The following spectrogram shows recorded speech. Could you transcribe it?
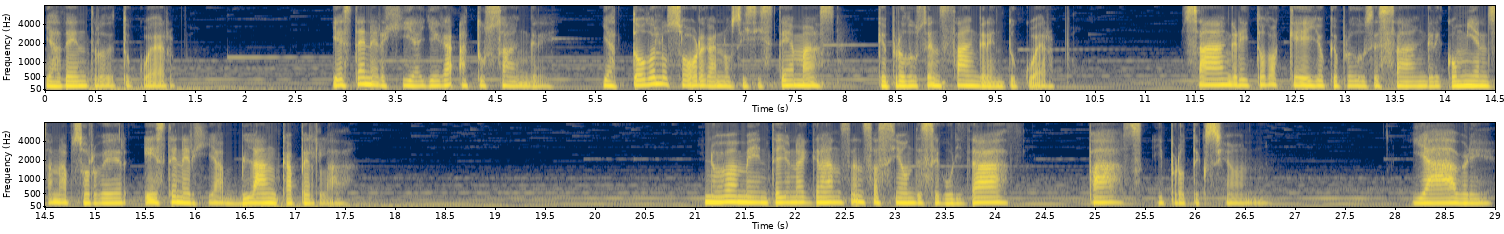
y adentro de tu cuerpo. Y esta energía llega a tu sangre y a todos los órganos y sistemas que producen sangre en tu cuerpo. Sangre y todo aquello que produce sangre comienzan a absorber esta energía blanca perlada. Nuevamente hay una gran sensación de seguridad, paz y protección. Y abre.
